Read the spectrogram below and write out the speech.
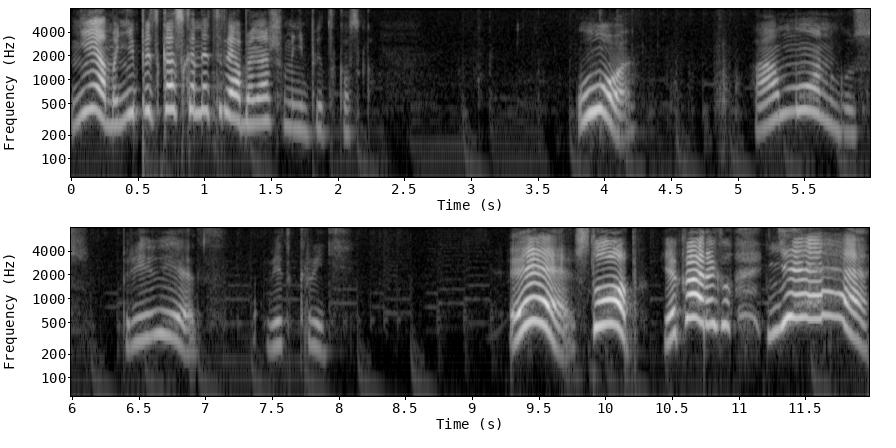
Ні, мені підказка не треба, наша мені підказка. О! Амонгус, привіт. Відкрить. Е, стоп! Яка реклама? Ні!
